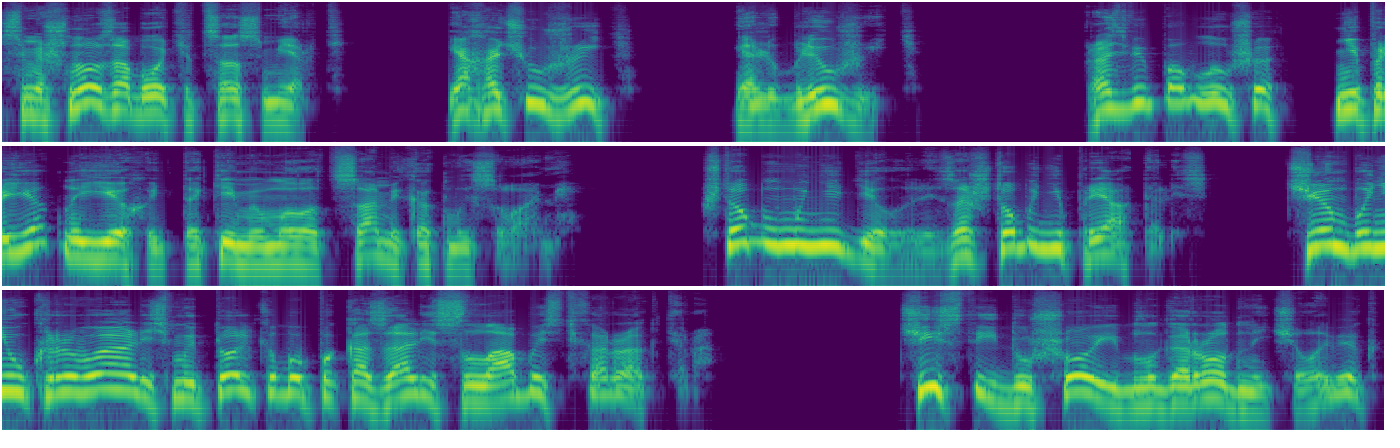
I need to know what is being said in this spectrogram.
Смешно заботиться о смерти. Я хочу жить. Я люблю жить. Разве, Павлуша, неприятно ехать такими молодцами, как мы с вами? Что бы мы ни делали, за что бы ни прятались, чем бы ни укрывались, мы только бы показали слабость характера. Чистый душой и благородный человек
